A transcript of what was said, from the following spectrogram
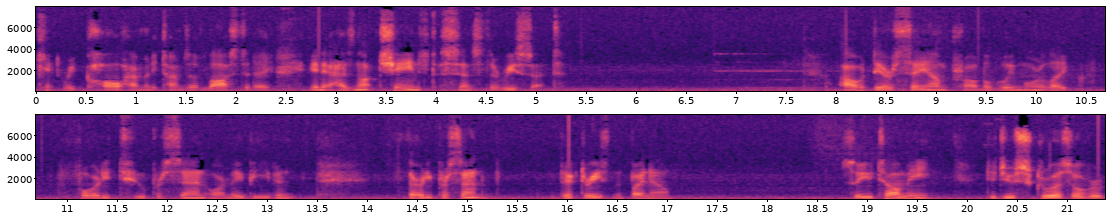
can't recall how many times I've lost today, and it has not changed since the reset. I would dare say I'm probably more like 42% or maybe even 30% victories by now. So you tell me, did you screw us over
